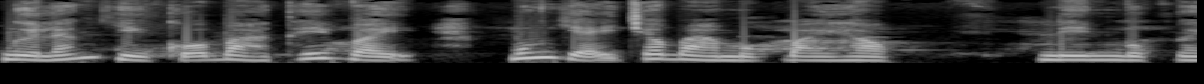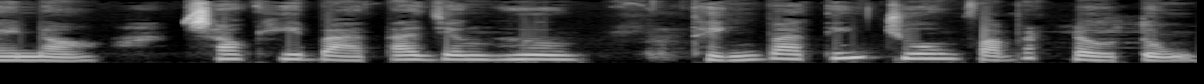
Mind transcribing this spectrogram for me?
Người láng giềng của bà thấy vậy, muốn dạy cho bà một bài học. Nên một ngày nọ, sau khi bà ta dân hương, thỉnh ba tiếng chuông và bắt đầu tụng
